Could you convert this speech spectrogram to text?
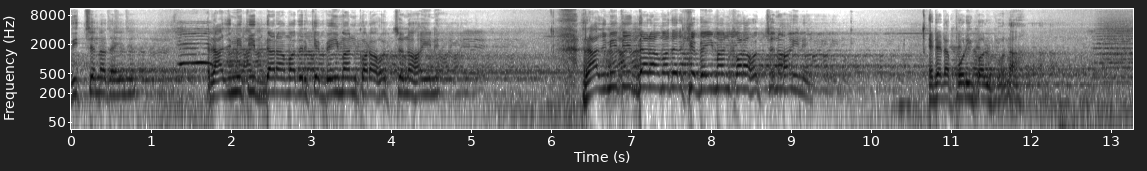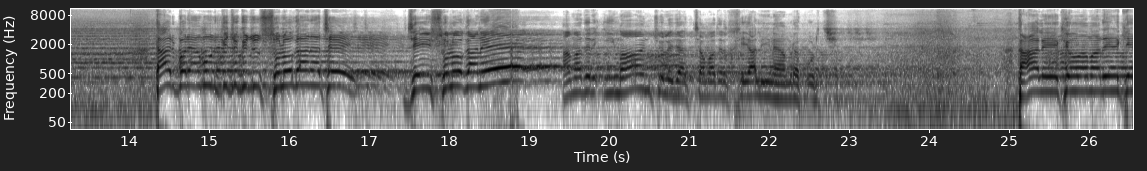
দিচ্ছে না তাই না রাজনীতির দ্বারা আমাদেরকে বেইমান করা হচ্ছে না হয়নি? রাজনীতির দ্বারা আমাদেরকে বেইমান করা হচ্ছে না হয়নি? এটা একটা পরিকল্পনা। তারপরে এমন কিছু কিছু স্লোগান আছে, যেই স্লোগানে আমাদের ইমান চলে যাচ্ছে, আমাদের খেয়ালই না আমরা করছি। তাহলে কেউ আমাদেরকে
